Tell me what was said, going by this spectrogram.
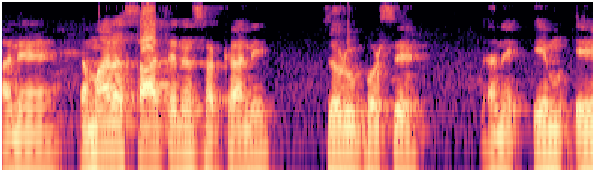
અને તમારા સાથ અને સહકારની જરૂર પડશે. અને એમ એ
